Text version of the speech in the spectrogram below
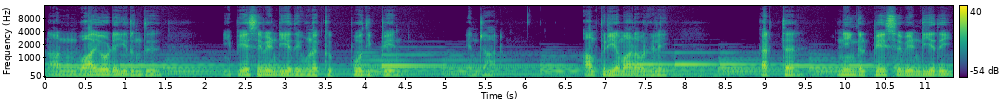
நான் உன் வாயோடு இருந்து நீ பேச வேண்டியதை உனக்கு போதிப்பேன் என்றார். ஆம் பிரியமானவர்களே கர்த்தர் நீங்கள் பேச வேண்டியதை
